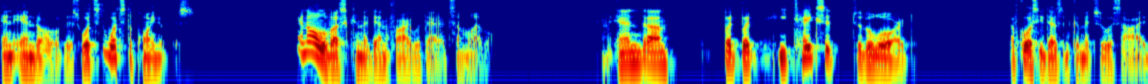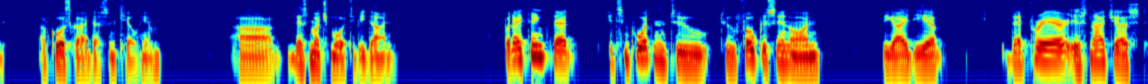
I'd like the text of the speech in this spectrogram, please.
and end all of this? What's what's the point of this? And all of us can identify with that at some level. And um, but but he takes it to the Lord. Of course, he doesn't commit suicide. Of course, God doesn't kill him. Uh, there's much more to be done. But I think that it's important to to focus in on the idea that prayer is not just,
